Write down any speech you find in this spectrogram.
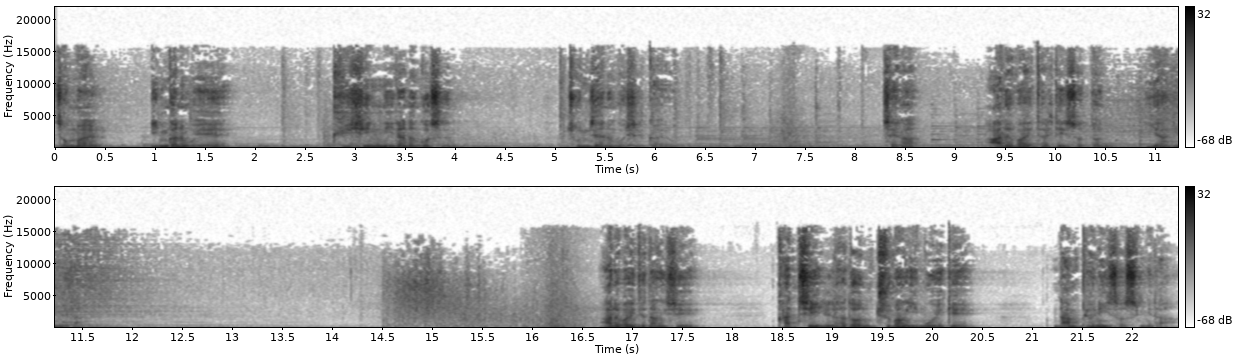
정말 인간 외에 귀신이라는 것은 존재하는 것일까요? 제가 아르바이트 할 때 있었던 이야기입니다. 아르바이트 당시 같이 일하던 주방 이모에게 남편이 있었습니다.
